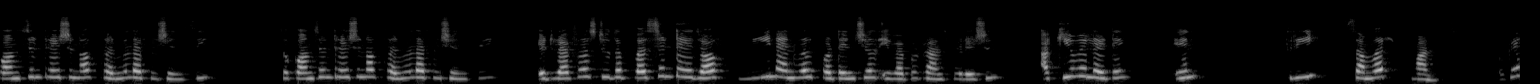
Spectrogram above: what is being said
concentration of thermal efficiency. So concentration of thermal efficiency it refers to the percentage of mean annual potential evapotranspiration accumulating in three summer months. Okay?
